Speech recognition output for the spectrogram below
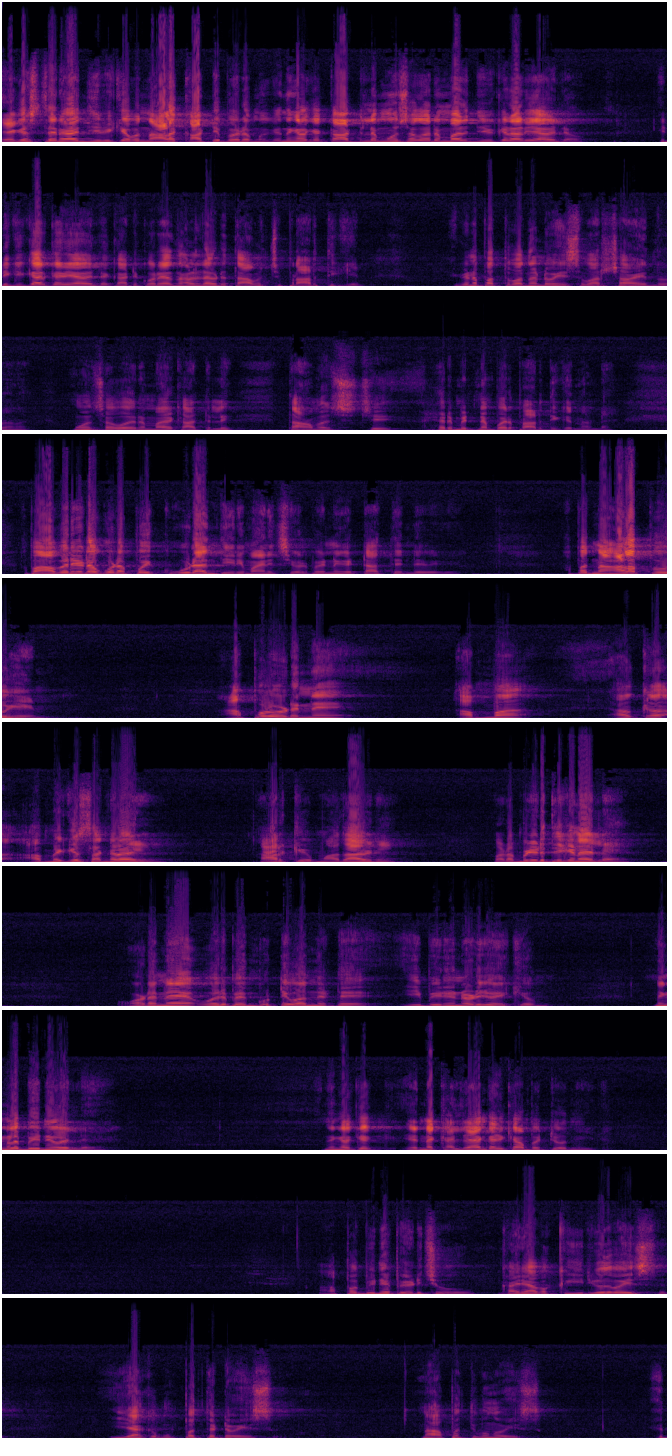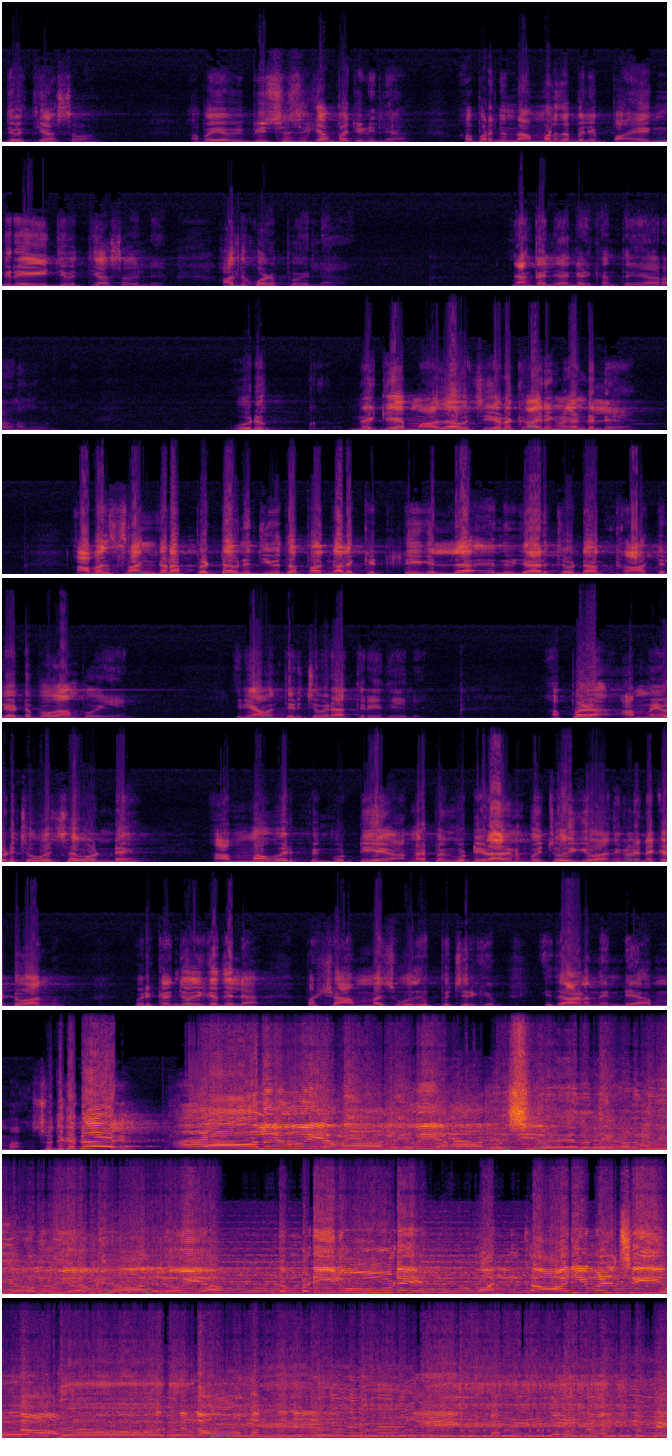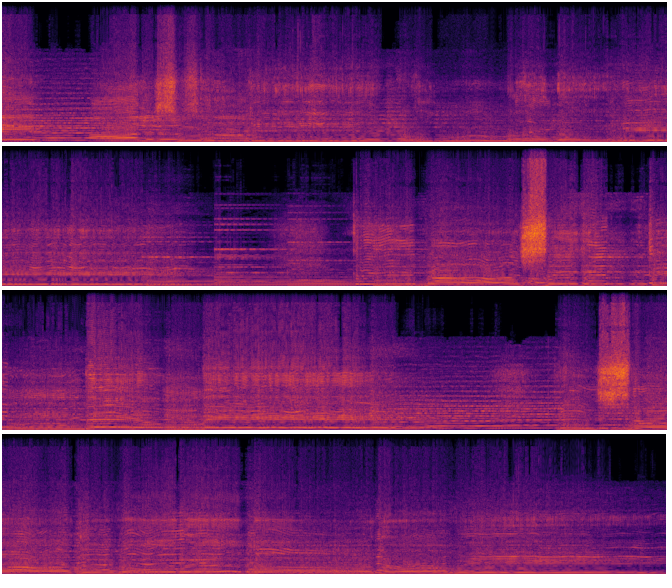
ഏകസ്ഥനായി ജീവിക്കുമ്പോൾ നാളെ കാട്ടിൽ പോയിടും. നിങ്ങൾക്ക് കാട്ടിലെ മൂന്ന് സഹോദരന്മാർ ജീവിക്കാൻ അറിയാമല്ലോ? ഇടുക്കിക്കാർക്ക് അറിയാമല്ലോ? കാട്ടിൽ കുറേ നാളുടെ അവർ താമസിച്ച് പ്രാർത്ഥിക്കും ഇങ്ങനെ പത്ത് പന്ത്രണ്ട് വയസ്സ് വർഷമായെന്ന് തോന്നുന്നു. മൂന്ന് സഹോദരന്മാർ കാട്ടിൽ താമസിച്ച് ഹെർമിറ്റിനെ പോലെ പ്രാർത്ഥിക്കുന്നുണ്ട്. അപ്പോൾ അവരുടെ കൂടെ പോയി കൂടാൻ തീരുമാനിച്ചു. പെണ്ണ് കിട്ടാത്തതിന്റെ പേര് അപ്പം നാളെ പോവുകയാണ് അപ്പോൾ ഉടനെ അമ്മ അവർക്ക് അമ്മയ്ക്ക് സങ്കടമായി. ആർക്ക്? മാതാവിന്. ഉടമ്പടി എടുത്തിരിക്കണല്ലേ ഉടനെ ഒരു പെൺകുട്ടി വന്നിട്ട് ഈ ബിനുവിനോട് ചോദിക്കും നിങ്ങൾ ബിനു അല്ലേ? നിങ്ങൾക്ക് എന്നെ കല്യാണം കഴിക്കാൻ പറ്റുമോ എന്ന് അപ്പോൾ ബിനു പേടിച്ചു പോകും കാര്യം അവൾക്ക് ഇരുപത് വയസ്സ് ഇയാൾക്ക് മുപ്പത്തെട്ട് വയസ്സ് നാൽപ്പത്തി മൂന്ന് വയസ്സ്. എന്ത് വ്യത്യാസമാണ്? അപ്പോൾ വിശ്വസിക്കാൻ പറ്റണില്ല. അപ്പം പറഞ്ഞു നമ്മൾ തമ്മിൽ ഭയങ്കര ഏജ് വ്യത്യാസമല്ലേ? അത് കുഴപ്പമില്ല. ഞാൻ കല്യാണം കഴിക്കാൻ തയ്യാറാണെന്ന് പറഞ്ഞു. ഒരു നിങ്ങൾക്ക് മാതാവ് ചെയ്യണ കാര്യങ്ങൾ കണ്ടില്ലേ? അവൻ സങ്കടപ്പെട്ട് അവന് ജീവിത പങ്കാളി കിട്ടിയില്ല എന്ന് വിചാരിച്ചുകൊണ്ട് അവൻ കാട്ടിലോട്ട് പോകാൻ പോയി ഇനി അവൻ തിരിച്ചു വരാത്ത രീതിയിൽ. അപ്പോൾ അമ്മയോട് ചോദിച്ചതുകൊണ്ട് അമ്മ ഒരു പെൺകുട്ടിയെ അങ്ങനെ പെൺകുട്ടികൾ ആരെങ്കിലും പോയി ചോദിക്കുവാ? നിങ്ങൾ എന്നെ കെട്ടുവാന്ന്? ഒരിക്കലും ചോദിക്കത്തില്ല. പക്ഷെ അമ്മ ചോദിപ്പിച്ചിരിക്കും ഇതാണ് നിന്റെ അമ്മ. ശ്രുതികട്ടെ! ഹല്ലേലൂയ, ഹല്ലേലൂയ, യേശുവേ നന്ദി ഹല്ലേലൂയ ഹല്ലേലൂയ. Hallelujah hallelujah. ഉടമ്പടിയിലൂടെ വൻ കാര്യങ്ങൾ ചെയ്യുന്ന നാമത്തിന്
